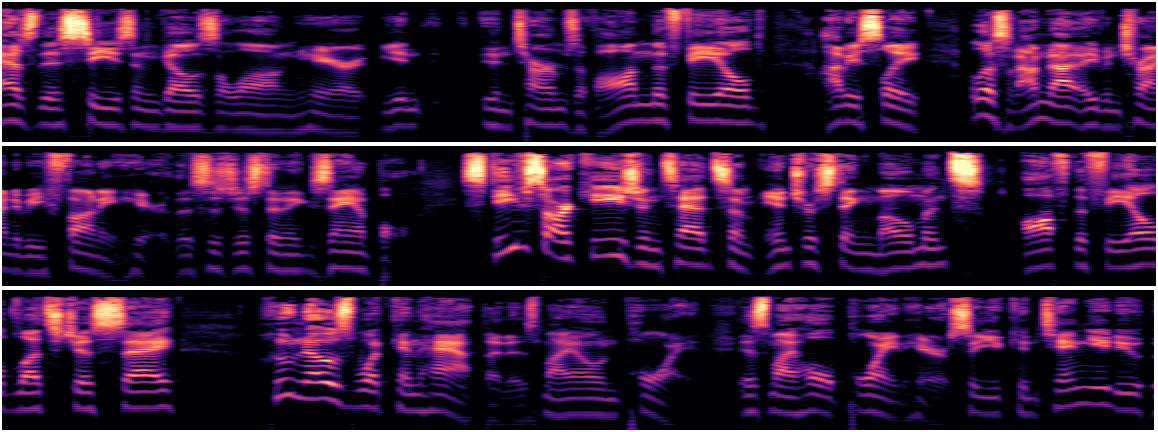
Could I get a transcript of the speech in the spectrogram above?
as this season goes along here you, in terms of on the field. Obviously, listen, I'm not even trying to be funny here. This is just an example. Steve Sarkisian's had some interesting moments off the field, let's just say who knows what can happen is my own point is my whole point here so you continue to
